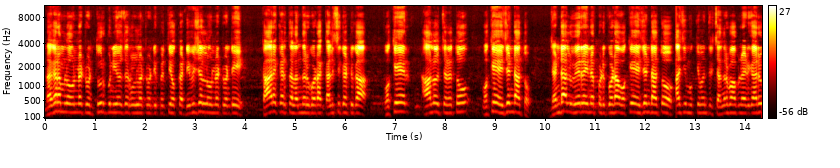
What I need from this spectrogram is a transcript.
నగరంలో ఉన్నటువంటి తూర్పు నియోజకవర్గంలో ఉన్నటువంటి ప్రతి ఒక్క డివిజన్లో ఉన్నటువంటి కార్యకర్తలందరూ కూడా కలిసికట్టుగా ఒకే ఆలోచనతో ఒకే ఎజెండాతో జెండాలు వేరైనప్పటికీ కూడా ఒకే ఎజెండాతో మాజీ ముఖ్యమంత్రి చంద్రబాబు నాయుడు గారు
